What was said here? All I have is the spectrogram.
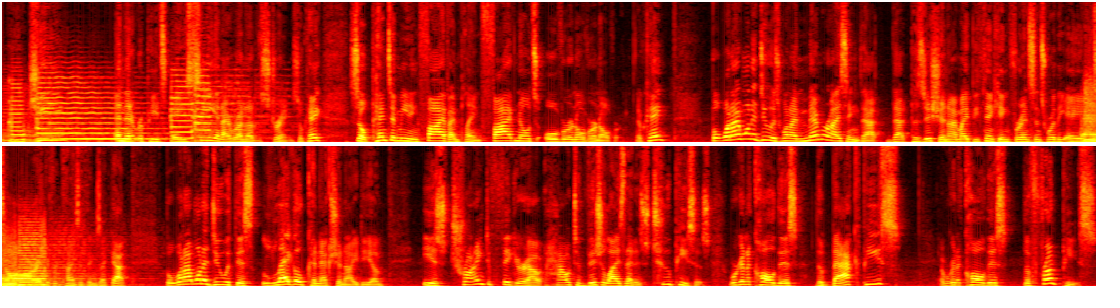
E, G. And then it repeats A, C, and I run out of strings, okay? So penta meaning five, I'm playing five notes over and over and over, okay? But what I want to do is when I'm memorizing that, that position, I might be thinking, for instance, where the A's are and different kinds of things like that. But what I want to do with this Lego connection idea is trying to figure out how to visualize that as two pieces. We're going to call this the back piece, and we're going to call this the front piece.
